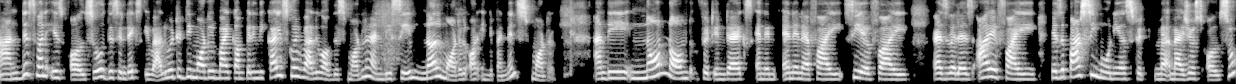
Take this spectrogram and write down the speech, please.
and this one is also, this index evaluated the model by comparing the chi-square value of this model and the same null model or independence model. And the non-normed fit index, and NNFI, CFI, as well as RFI, there's a parsimonious fit measures also.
